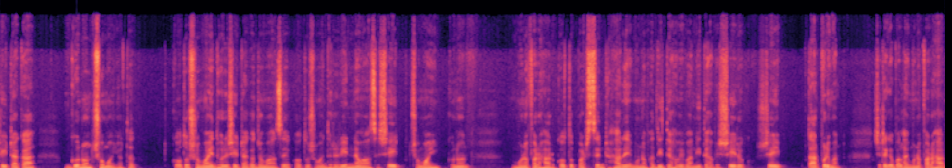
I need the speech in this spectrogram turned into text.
সেই টাকা গুণন সময়, অর্থাৎ কত সময় ধরে সেই টাকা জমা আছে, কত সময় ধরে ঋণ নেওয়া আছে, সেই সময় গুণন মুনাফার হার, কত পার্সেন্ট হারে মুনাফা দিতে হবে বা নিতে হবে, সেই সেই তার পরিমাণ। সেটাকে বলা হয় মুনাফার হার।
